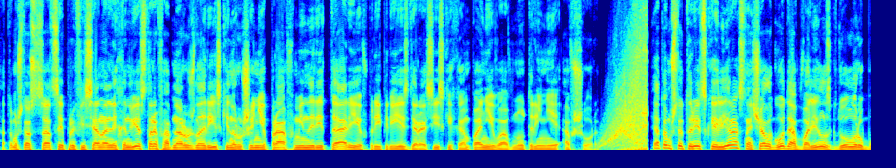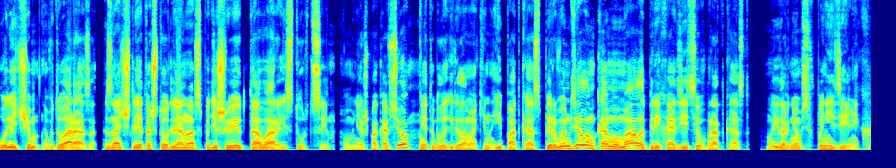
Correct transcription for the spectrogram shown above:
О том, что Ассоциация профессиональных инвесторов обнаружила риски нарушения прав миноритариев при переезде российских компаний во внутренние офшоры. И о том, что турецкая лира с начала года обвалилась к доллару более чем в два раза. Значит ли это, что для нас подешевеют товары из Турции? У меня же пока все. Это был Игорь Ломакин и подкаст «Первым делом». Кому мало, переходите в Браткаст. Мы вернемся в понедельник.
